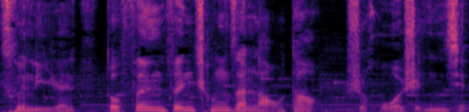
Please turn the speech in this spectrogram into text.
村里人都纷纷称赞老道是活神仙。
